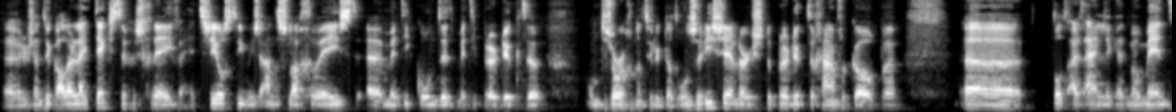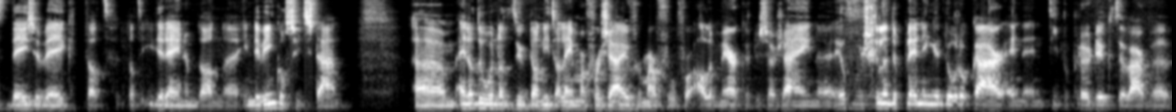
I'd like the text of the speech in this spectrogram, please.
er zijn natuurlijk allerlei teksten geschreven. Het sales team is aan de slag geweest met die content, met die producten. Om te zorgen natuurlijk dat onze resellers de producten gaan verkopen. Tot uiteindelijk het moment deze week dat, dat iedereen hem dan uh, in de winkels ziet staan. Um, en dat doen we natuurlijk dan niet alleen maar voor zuiver, maar voor, voor alle merken. Dus er zijn uh, heel veel verschillende planningen door elkaar en, en type producten waar we,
